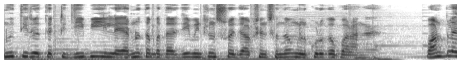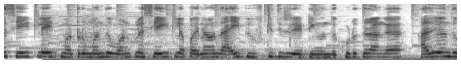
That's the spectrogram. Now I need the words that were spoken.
நூற்றி இருபத்தெட்டு ஜிபி இல்லை இரநூத்தம்பத்தாறு ஜிபி இன்டர்னல் ஸ்டோரேஜ் ஆப்ஷன்ஸ் வந்து உங்களுக்கு கொடுக்க போகிறாங்க ஒன் ப்ளஸ் எயிட் லைட் மற்றும் வந்து ஒன் ப்ளஸ் எயிட்டில் பார்த்தீங்கன்னா வந்து ஐபி ஃபிஃப்டி த்ரீ ரேட்டிங் வந்து கொடுக்குறாங்க. அதே வந்து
